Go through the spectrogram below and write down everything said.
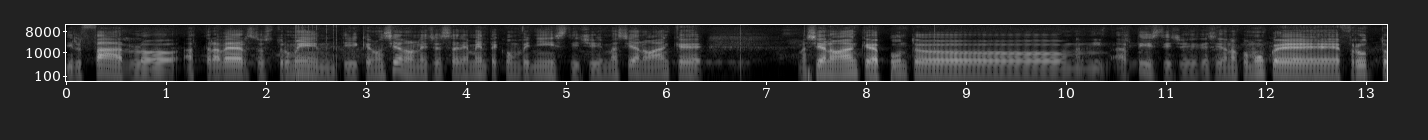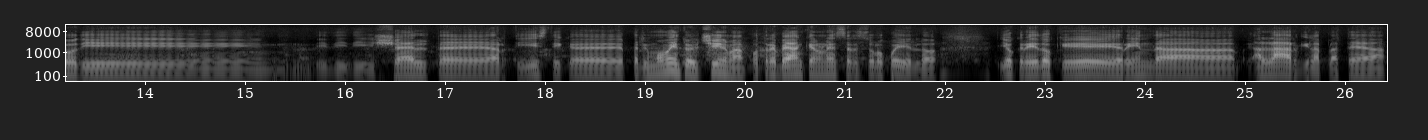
il farlo attraverso strumenti che non siano necessariamente convegnistici, ma siano anche ma siano anche appunto mm, Artistici. artistici, che siano comunque frutto di, di- di- di scelte artistiche. Per il momento il cinema potrebbe anche non essere solo quello. Io credo che renda, allarghi la platea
